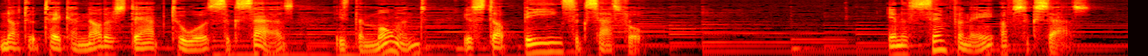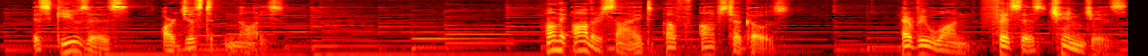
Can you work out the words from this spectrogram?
not to take another step towards success is the moment you stop being successful in the symphony of success. Excuses are just noise. On the other side of obstacles, everyone faces changes,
